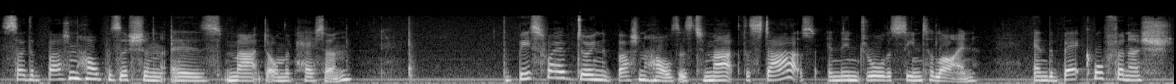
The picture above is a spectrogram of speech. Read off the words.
So the buttonhole position is marked on the pattern. The best way of doing the buttonholes is to mark the start and then draw the centre line and the back will finish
